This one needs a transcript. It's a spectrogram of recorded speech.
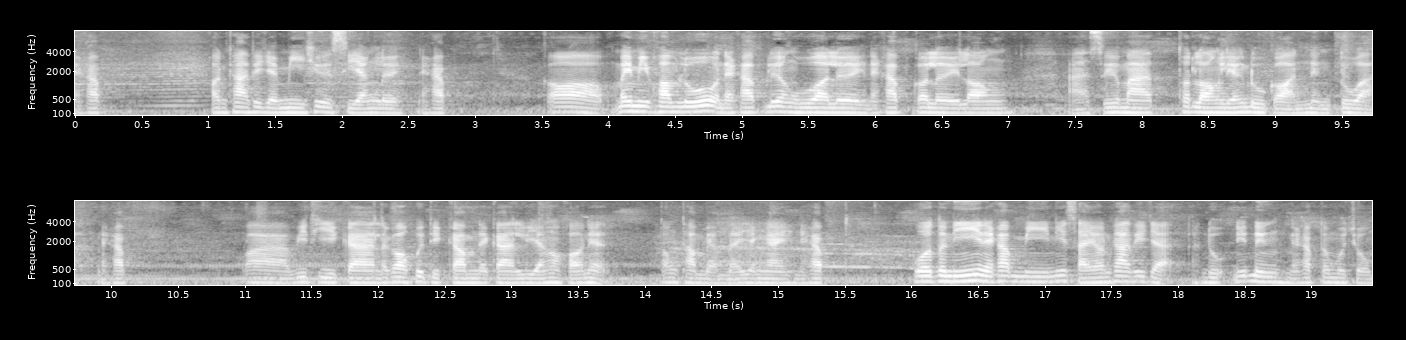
นะครับ ค่อนข้างที่จะมีชื่อเสียงเลยนะครับ ก็ไม่มีความรู้นะครับเรื่องวัวเลยนะครับ ก็เลยลองอซื้อมาทดลองเลี้ยงดูก่อน 1 ตัวนะครับ ว่าวิธีการแล้วก็พฤติกรรมในการเลี้ยงของเขาเนี่ยต้องทำแบบไหนยังไงนะครับ วัวตัวนี้นะครับมีนิสัยค่อนข้างที่จะดุนิดนึงนะครับท่านผู้ชม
